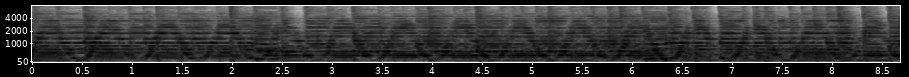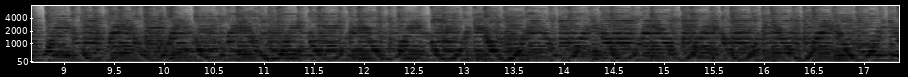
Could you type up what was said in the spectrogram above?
Wow.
